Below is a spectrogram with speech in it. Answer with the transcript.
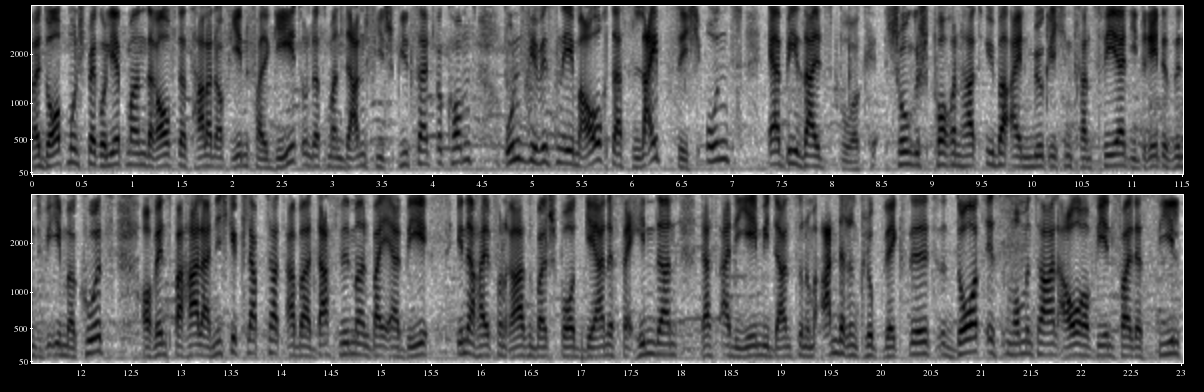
Bei Dortmund spekuliert man darauf, dass Haaland auf jeden Fall geht und dass man dann viel Spielzeit bekommt. Und wir wissen eben auch, dass Leipzig und RB Salzburg schon gesprochen hat über einen möglichen Transfer. Die Drähte sind wie immer kurz, auch wenn es bei Haaland nicht geklappt hat. Aber das will man bei RB innerhalb von Rasenballsport gerne verhindern, dass Adeyemi dann zu einem anderen Club wechselt. Dort ist momentan auch auf jeden Fall das Ziel,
